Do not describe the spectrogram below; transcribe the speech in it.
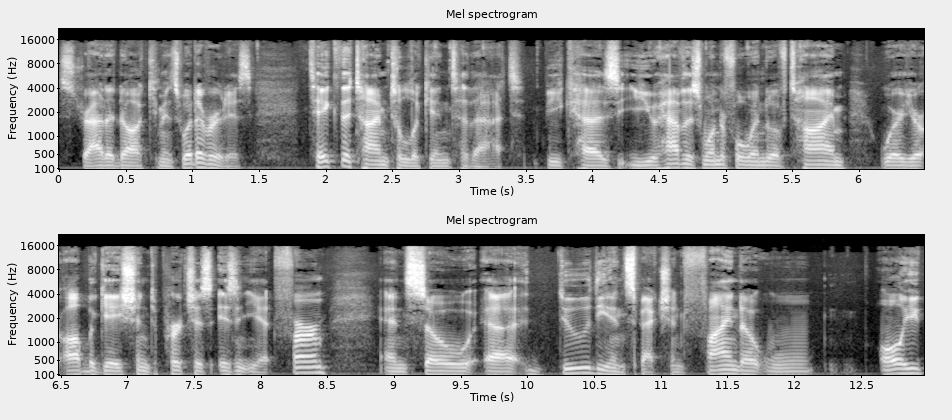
strata documents, whatever it is, take the time to look into that because you have this wonderful window of time where your obligation to purchase isn't yet firm, and so uh, do the inspection. Find out all you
